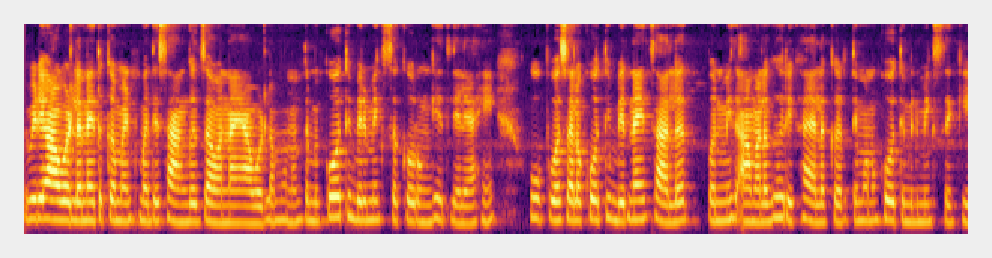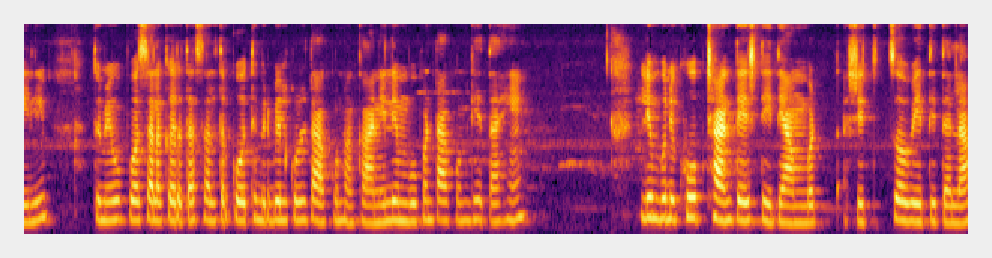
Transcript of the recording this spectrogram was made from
व्हिडिओ आवडला नाही तर कमेंटमध्ये सांगत जावं. नाही आवडला म्हणून तर मी कोथिंबीर मिक्स करून घेतलेली आहे. उपवासाला कोथिंबीर नाही चालत पण मी आम्हाला घरी खायला करते म्हणून कोथिंबीर मिक्स केली. तुम्ही उपवासाला करत असाल तर कोथिंबीर बिलकुल टाकू नका आणि लिंबू पण टाकून घेत आहे. लिंबूने खूप छान टेस्ट येते आंबट अशी चव येते त्याला.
